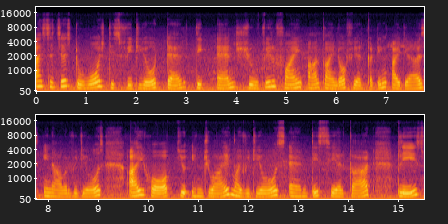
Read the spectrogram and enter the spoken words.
i suggest to watch this video till the end. You will find all kind of hair cutting ideas in our videos. I hope you enjoy my videos and this haircut. Please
